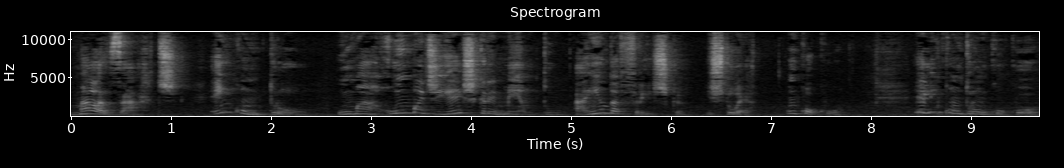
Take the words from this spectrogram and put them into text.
Malazarte encontrou uma ruma de excremento ainda fresca, isto é, um cocô. Ele encontrou um cocô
